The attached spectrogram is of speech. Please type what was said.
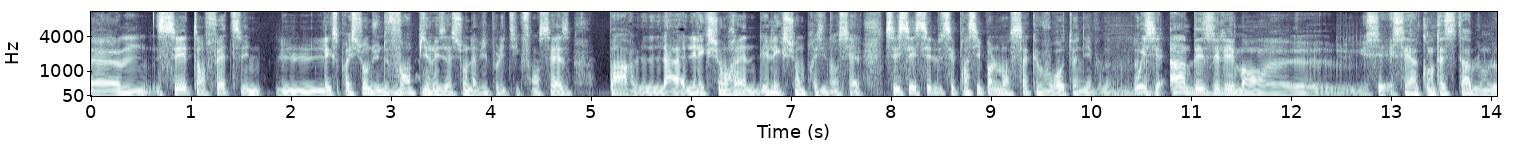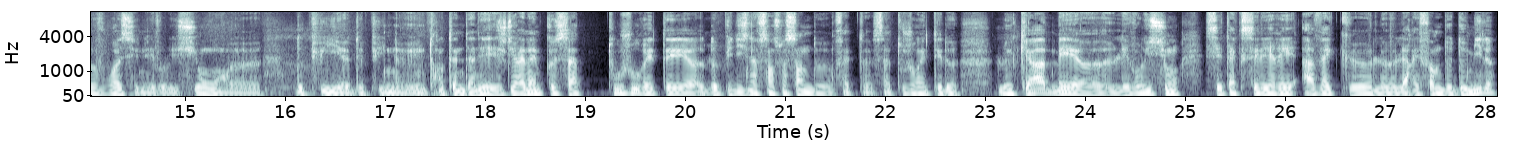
euh, c'est en fait l'expression d'une vampirisation de la vie politique française par l'élection reine, l'élection présidentielle. C'est principalement ça que vous retenez, vous Oui, c'est un des éléments. Euh, c'est incontestable, on le voit, c'est une évolution euh, depuis, depuis une, une trentaine d'années. Je dirais même que ça a toujours été euh, depuis 1962 en fait ça a toujours été le le cas mais euh, l'évolution s'est accélérée avec euh, le, la réforme de 2000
